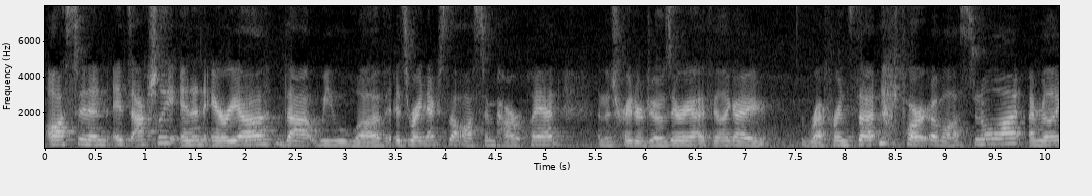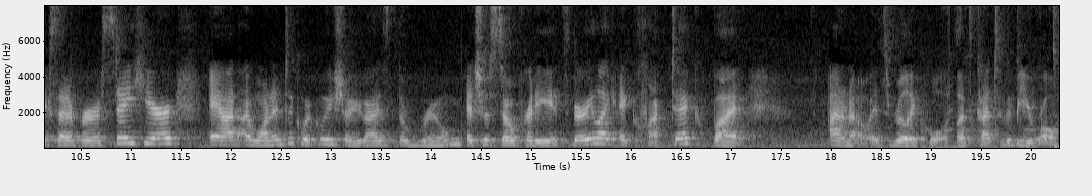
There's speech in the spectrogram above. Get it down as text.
Austin and it's actually in an area that we love. It's right next to the Austin power plant and the Trader Joe's area. I feel like I reference that part of Austin a lot. I'm really excited for a stay here and I wanted to quickly show you guys the room. It's just so pretty. It's very like eclectic, but I don't know, it's really cool. Let's cut to the B-roll.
